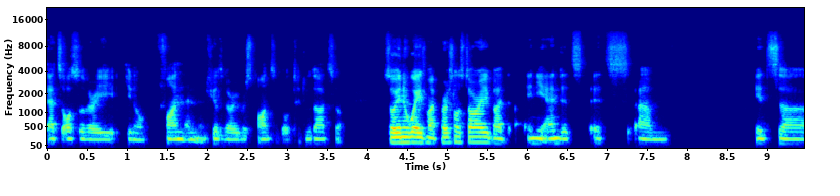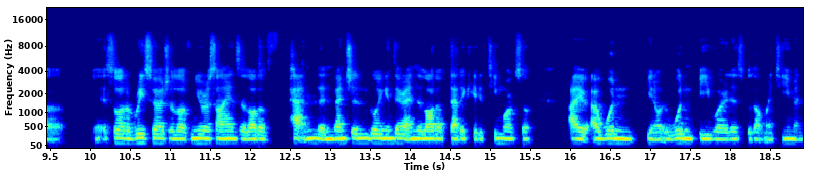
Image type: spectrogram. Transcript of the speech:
that's also very you know fun and feels very responsible to do that so so in a way it's my personal story but in the end it's it's um it's uh it's a lot of research, a lot of neuroscience, a lot of patent invention going in there, and a lot of dedicated teamwork. So I, I wouldn't, you know, it wouldn't be where it is without my team, and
